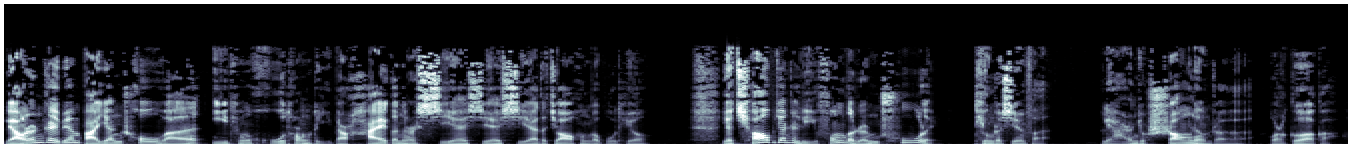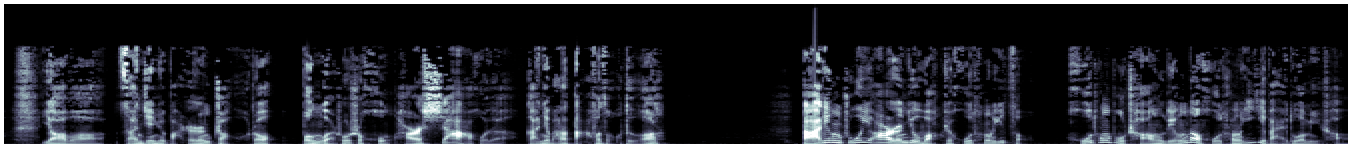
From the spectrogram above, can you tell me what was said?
两人这边把烟抽完，一听胡同里边还跟那邪邪邪的叫唤个不停，也瞧不见这李疯子人出来，听着心烦。俩人就商量着，我说哥哥，要不咱进去把这人找着，甭管说是哄还是吓唬的，赶紧把他打发走得了。打定主意，二人就往这胡同里走。胡同不长，铃铛胡同一百多米长。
